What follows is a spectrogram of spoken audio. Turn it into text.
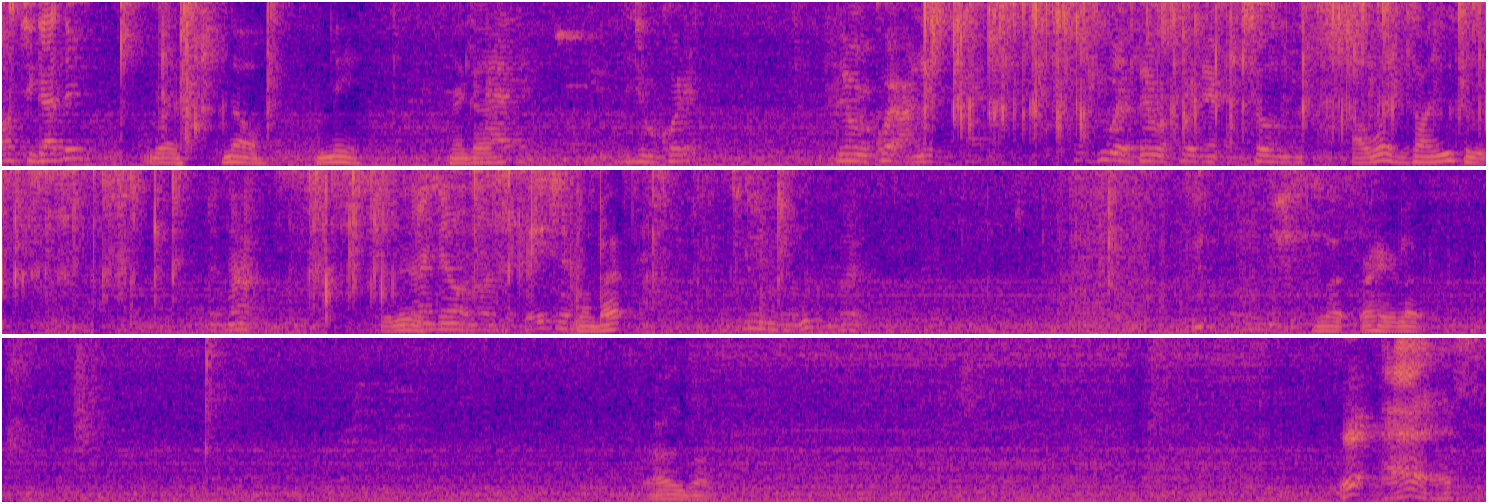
All together? Yes. No. Me. Nigga. happened? Did you record it? If you don't record it, I knew. You would have been recording it and showed me. I was. It's on YouTube. It's not. It I ain't is. getting no notification. My back. Mm, but Look. Right here. Look. Where are we going? Your ass.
